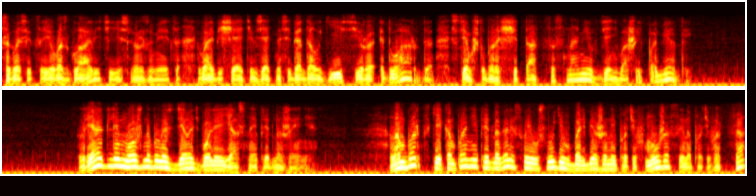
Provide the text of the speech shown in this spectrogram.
согласится ее возглавить, и если, разумеется, вы обещаете взять на себя долги Сира Эдуарда с тем, чтобы рассчитаться с нами в день вашей победы. Вряд ли можно было сделать более ясное предложение. Ломбардские компании предлагали свои услуги в борьбе жены против мужа, сына против отца,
